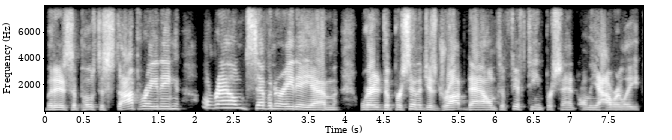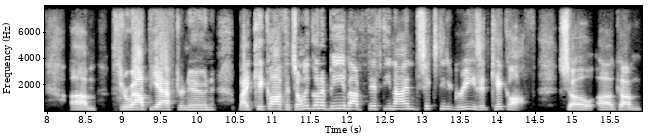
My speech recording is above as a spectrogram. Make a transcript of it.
but it is supposed to stop raining around 7 or 8 a.m., where the percentages drop down to 15% on the hourly um, throughout the afternoon. By kickoff, it's only going to be about 59, 60 degrees at kickoff. So uh, um,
